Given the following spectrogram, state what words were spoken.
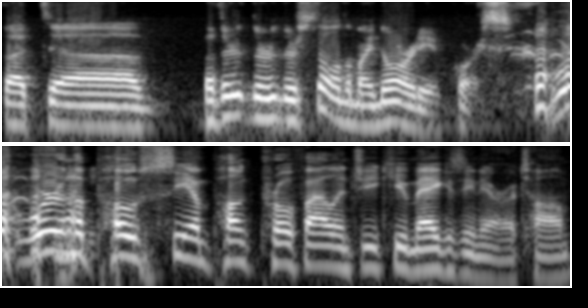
but uh, but they're, they're they're still in the minority, of course. we're, we're, in the post CM Punk profile in GQ magazine era, Tom.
